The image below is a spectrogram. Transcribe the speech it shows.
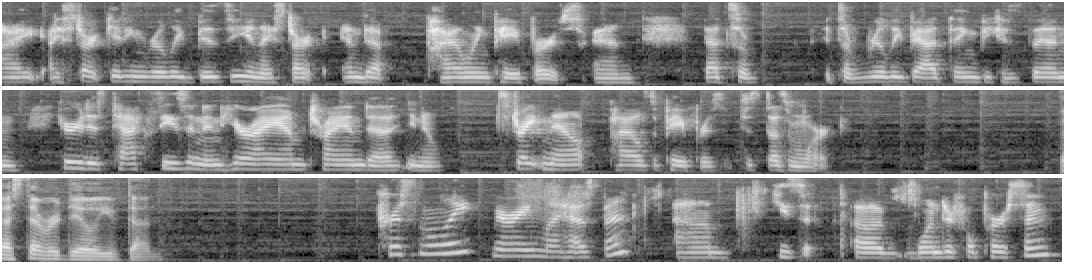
I, I start getting really busy and I start end up piling papers and that's a it's a really bad thing because then here it is tax season and here I am trying to, you know, straighten out piles of papers. It just doesn't work. Best ever deal you've done? Personally, marrying my husband. Um, he's a, wonderful person.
